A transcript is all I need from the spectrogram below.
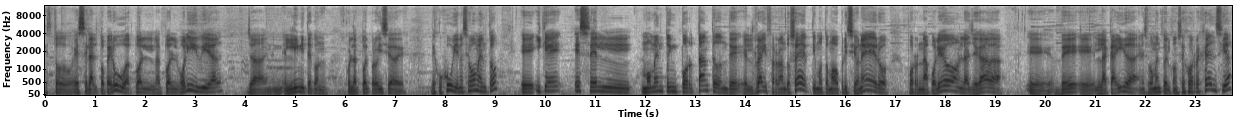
esto es el Alto Perú, actual, actual Bolivia, ya en el límite con, la actual provincia de, Jujuy en ese momento, eh, y que es el momento importante donde el rey Fernando VII, tomado prisionero por Napoleón, la llegada eh, de eh, la caída en ese momento del Consejo de Regencia,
